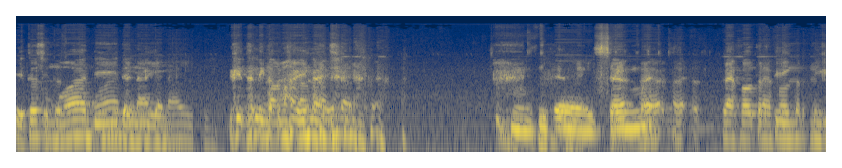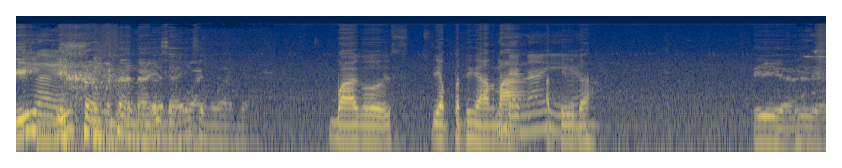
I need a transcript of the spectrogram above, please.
itu itu semua didanai. Kita tinggal main aja. Hmm, Oke, sering Le- banget. le- level tertinggi tertinggi. Iya, ya. dia mendanai Danai semua. semuanya. bagus yang penting jangan mati ya. udah Iya. Iya.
